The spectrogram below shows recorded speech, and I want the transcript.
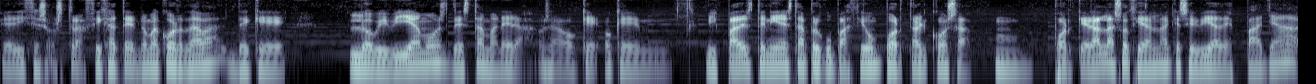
eh, dices, ostras, fíjate, no me acordaba de que lo vivíamos de esta manera, o sea, o que, o que mis padres tenían esta preocupación por tal cosa, mm, porque era la sociedad en la que se vivía de España,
